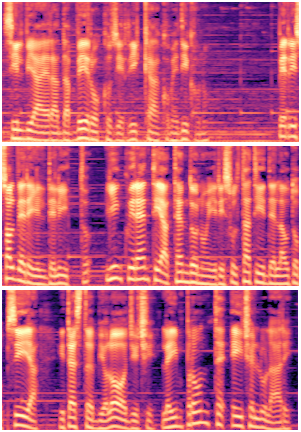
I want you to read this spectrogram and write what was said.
Silvia era davvero così ricca come dicono? Per risolvere il delitto, gli inquirenti attendono i risultati dell'autopsia, i test biologici, le impronte e i cellulari.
